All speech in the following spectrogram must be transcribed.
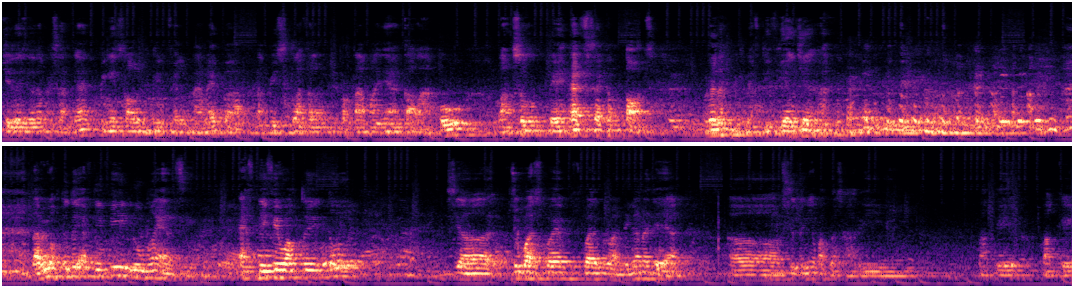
Cita-cita besarnya ingin selalu bikin film lebar. Tapi setelah film pertamanya nggak laku langsung they have second thoughts. Udah lah bikin FTV aja. Tapi waktu itu FTV lumayan sih. FTV waktu itu ya, coba supaya, supaya perbandingan aja ya. Uh, syutingnya 14 hari pakai pakai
